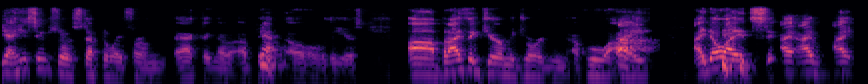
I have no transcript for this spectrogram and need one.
Yeah, he seems to have stepped away from acting a, a bit yeah. over the years. Uh, but I think Jeremy Jordan, who I ah. I know I had I, I I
